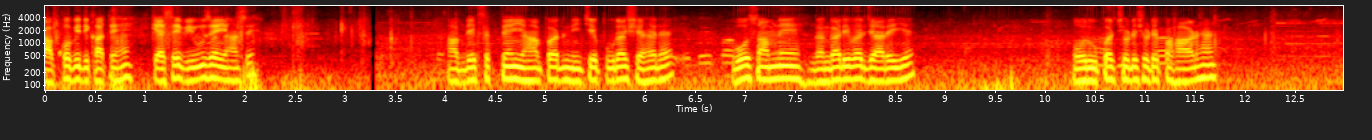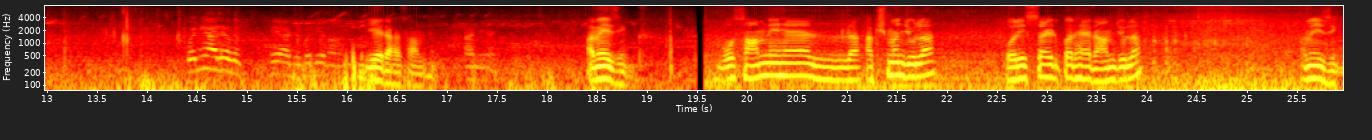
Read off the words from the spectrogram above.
आपको भी दिखाते हैं कैसे व्यूज़ है यहाँ से। आप देख सकते हैं यहाँ पर नीचे पूरा शहर है, वो सामने गंगा रिवर जा रही है। और ऊपर छोटे छोटे पहाड़ हैं। ये रहा। सामने। अमेजिंग वो सामने है लक्ष्मण झूला और इस साइड पर है राम झूला। अमेजिंग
